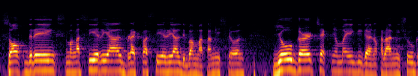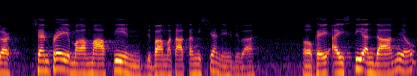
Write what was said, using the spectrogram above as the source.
Soft drinks, mga cereal, breakfast cereal, di ba, matamis yun. Yogurt, check nyo maigi gano'ng karaming sugar. Syempre, yung mga muffin, di ba, matatamis yan eh, di ba? Okay, iced tea, ang dami oh.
